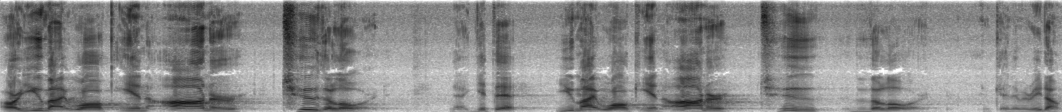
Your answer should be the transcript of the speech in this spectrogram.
or you might walk in honor to the Lord. Now get that. You might walk in honor to the Lord. Okay, let me read on.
